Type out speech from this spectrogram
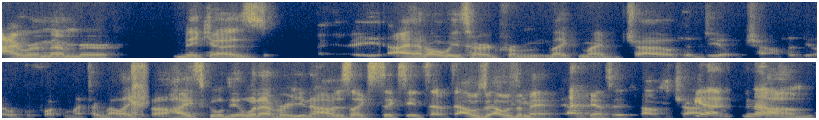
i remember because i had always heard from like my childhood deal childhood dealer what the fuck am i talking about? Like a high school deal whatever you know i was like 16 17 i was i was a man i can't say i was a child. Yeah no. Um,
